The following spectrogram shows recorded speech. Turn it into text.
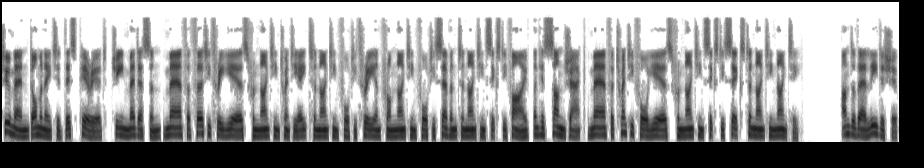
Two men dominated this period, Jean Médecin, mayor for 33 years from 1928 to 1943 and from 1947 to 1965, and his son Jacques, mayor for 24 years from 1966 to 1990. Under their leadership,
